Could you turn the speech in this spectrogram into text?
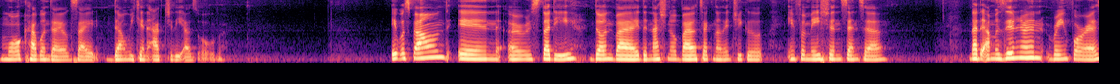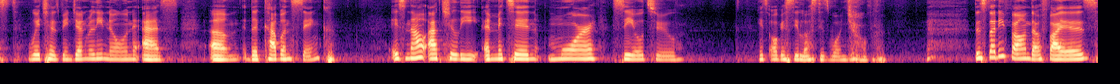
more carbon dioxide than we can actually absorb. It was found in a study done by the National Biotechnological Information Center that the Amazonian rainforest, which has been generally known as um, the carbon sink, is now actually emitting more CO2. It's obviously lost its one job. the study found that fires,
